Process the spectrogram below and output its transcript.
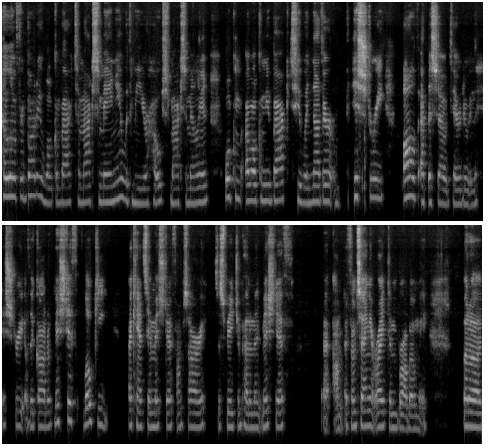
Hello, everybody. Welcome back to Maximania with me, your host Maximilian. Welcome. I welcome you back to another history of episodes. They're doing the history of the god of mischief, Loki. I can't say mischief. I'm sorry. It's a speech impediment. Mischief. Uh, um, if I'm saying it right, then bravo me. But uh,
